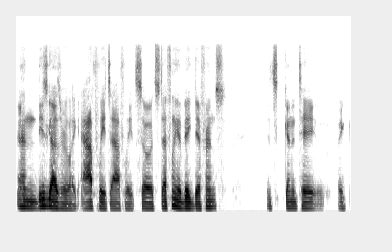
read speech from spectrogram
And these guys are like athletes athletes. So it's definitely a big difference. It's gonna take like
